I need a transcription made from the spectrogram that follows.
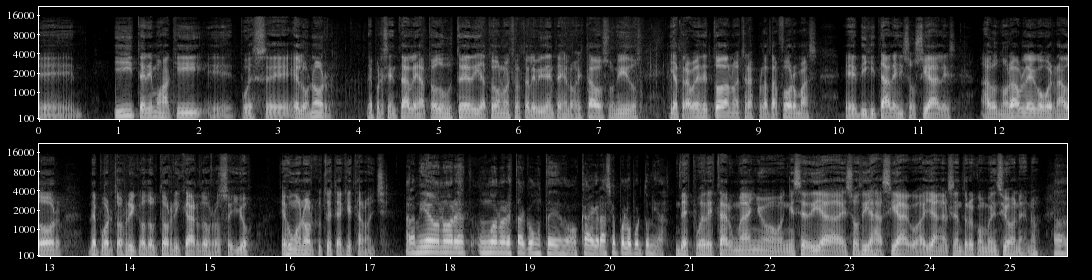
Eh, y tenemos aquí eh, pues eh, el honor de presentarles a todos ustedes y a todos nuestros televidentes en los Estados Unidos y a través de todas nuestras plataformas digitales y sociales al honorable gobernador de Puerto Rico, doctor Ricardo Rosselló. Es un honor que usted esté aquí esta noche. Para mí es un honor, un honor estar con ustedes, Oscar. Gracias por la oportunidad. Después de estar un año en ese día, esos días asiagos allá en el centro de convenciones, ¿no? Ah,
